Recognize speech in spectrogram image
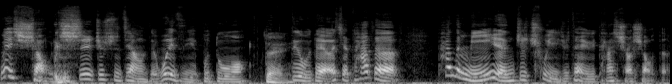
因为小吃就是这样子，位置也不多，对，对不对？而且它的它的迷人之处也就在于它小小的，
